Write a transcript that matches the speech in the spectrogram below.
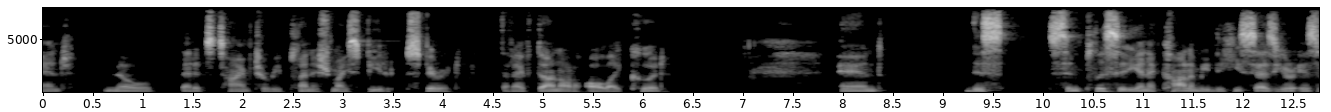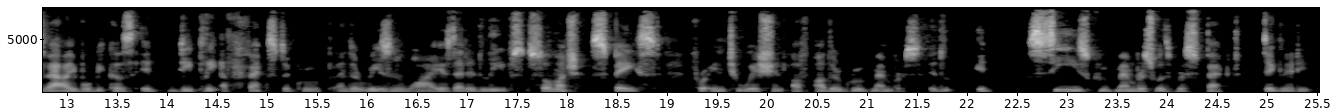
and know that it's time to replenish my spirit, spirit that I've done all, all I could. And this simplicity and economy that he says here is valuable because it deeply affects the group. And the reason why is that it leaves so much space for intuition of other group members. It, it sees group members with respect, dignity,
